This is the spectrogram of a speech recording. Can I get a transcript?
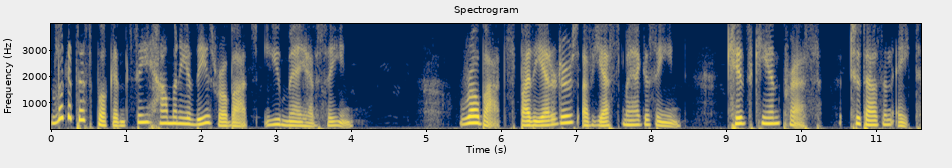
Look at this book and see how many of these robots you may have seen. Robots by the editors of Yes Magazine, Kids Can Press, 2008.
